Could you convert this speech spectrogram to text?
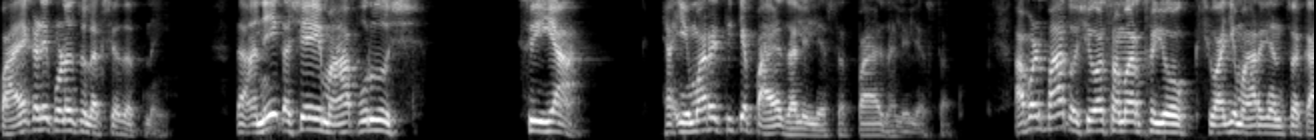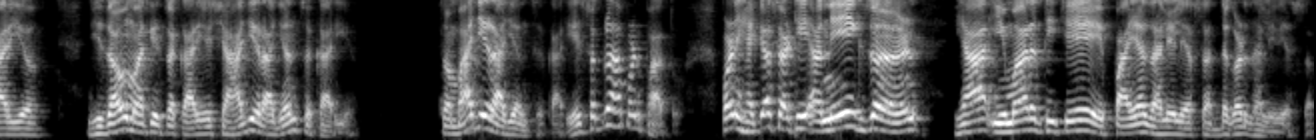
पायाकडे कोणाचं लक्ष जात नाही. तर अनेक असे महापुरुष स्त्रिया ह्या इमारतीच्या पाया झालेले असतात पाया झालेले असतात. आपण पाहतो शिवसमर्थ योग शिवाजी महाराजांचं कार्य जिजाऊ मातेचं कार्य शहाजी राजांचं कार्य. संभाजीराजांचं कार्य हे सगळं आपण पाहतो. पण ह्याच्यासाठी अनेक जण ह्या इमारतीचे पाया झालेले असतात दगड झालेले असतात.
